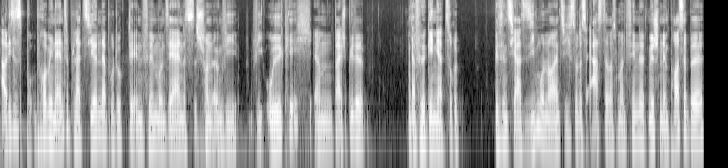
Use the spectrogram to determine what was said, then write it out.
aber dieses pro- prominente Platzieren der Produkte in Filmen und Serien, das ist schon irgendwie wie ulkig. Ähm, Beispiele dafür gehen ja zurück bis ins Jahr 97, so das erste, was man findet, Mission Impossible.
